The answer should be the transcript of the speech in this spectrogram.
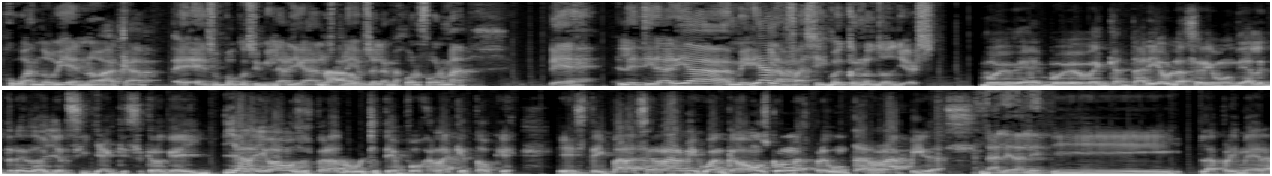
jugando bien, ¿no? Acá eh, es un poco similar, llegar a los playoffs de la mejor forma. le tiraría, me iría a la fácil, voy con los Dodgers. Muy bien, me encantaría una serie mundial entre Dodgers y Yankees. Creo que ya la llevamos esperando mucho tiempo. Ojalá que toque. Este, y para cerrar, mi Juanca, vamos con unas preguntas rápidas. Dale, dale. Y la primera,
